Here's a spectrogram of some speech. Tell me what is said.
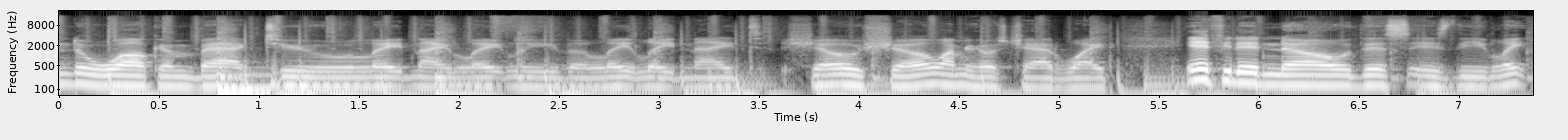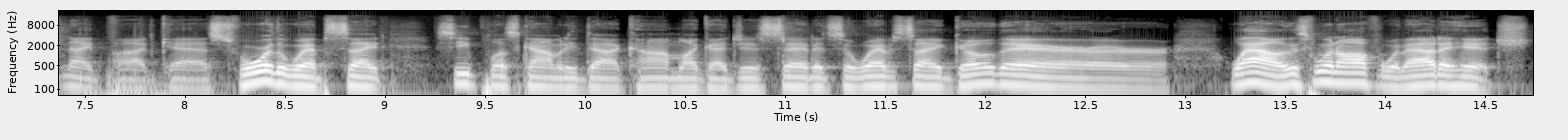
And welcome back to Late Night Lately, the Late Late Night Show Show. I'm your host, Chad White. If you didn't know, this is the Late Night podcast for the website, cpluscomedy.com. Like I just said, it's a website. Go there. Wow, this went off without a hitch.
